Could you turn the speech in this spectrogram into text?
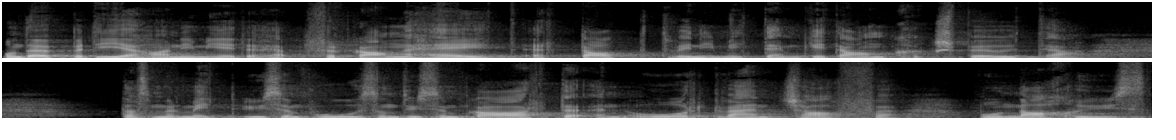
Und etwa die habe ich mir in der Vergangenheit ertappt, wenn ich mit dem Gedanken gespielt habe, dass wir mit unserem Haus und unserem Garten einen Ort schaffen wollen, wo nach uns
